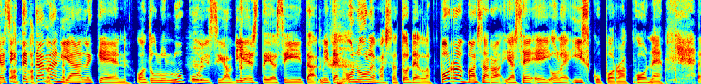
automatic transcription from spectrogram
ja sitten tämän jälkeen on tullut lukuisia viestejä siitä, miten on olemassa todella poravasara ja se ei ole iskuporakone. Ö,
